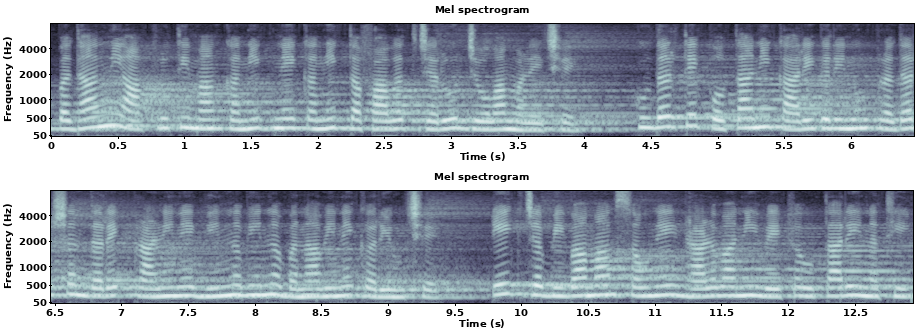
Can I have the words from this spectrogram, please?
બધાની આકૃતિમાં કનિક ને કનિક તફાવત જરૂર જોવા મળે છે. કુદરતે પોતાની કારીગરીનું પ્રદર્શન દરેક પ્રાણીને ભિન્ન ભિન્ન બનાવીને કર્યું છે. એક જ બીબામાં સૌને ઢાળવાની વેઠ ઉતારી નથી,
